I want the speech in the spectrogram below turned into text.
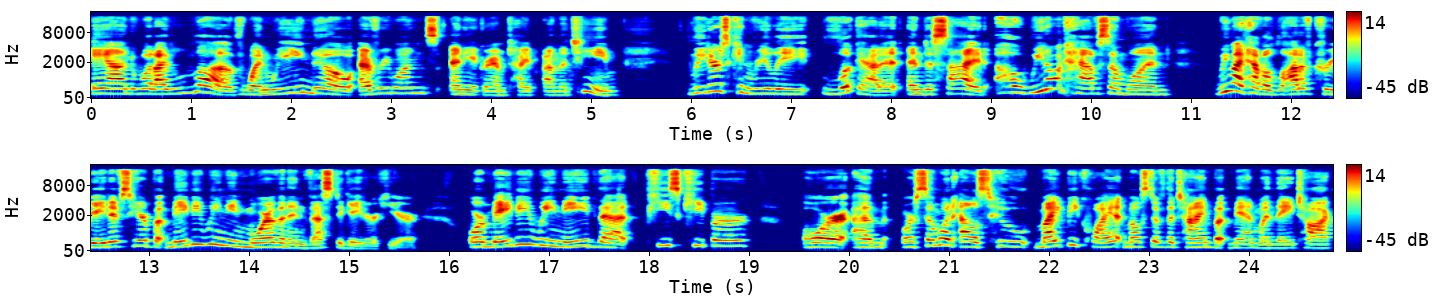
And what I love when we know everyone's Enneagram type on the team, leaders can really look at it and decide, oh, we don't have someone, we might have a lot of creatives here, but maybe we need more of an investigator here. Or maybe we need that peacekeeper or um, or someone else who might be quiet most of the time, but man, when they talk,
